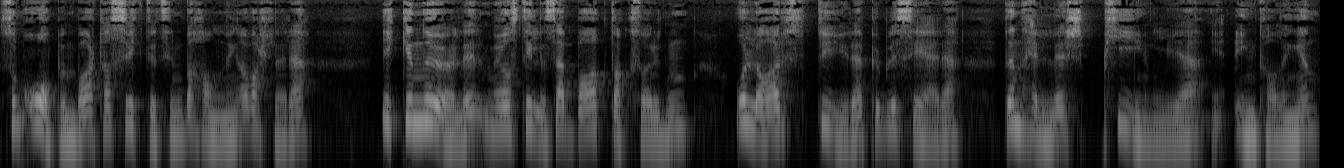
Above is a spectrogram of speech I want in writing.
som åpenbart har sviktet sin behandling av varslere, ikke nøler med å stille seg bak dagsorden og lar styret publisere den hellers pinlige innkallingen.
